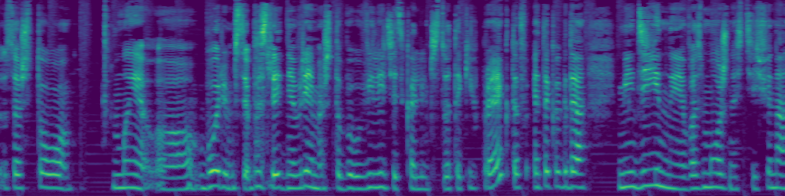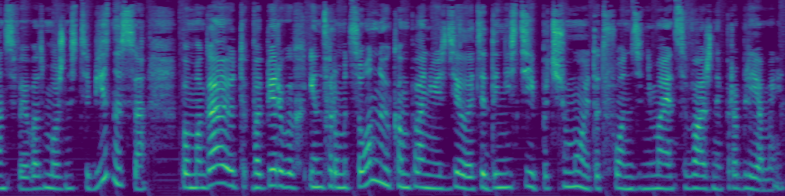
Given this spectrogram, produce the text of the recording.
за что мы э, боремся последнее время, чтобы увеличить количество таких проектов, это когда медийные возможности и финансовые возможности бизнеса помогают, во-первых, информационную кампанию сделать и донести, почему этот фонд занимается важной проблемой.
